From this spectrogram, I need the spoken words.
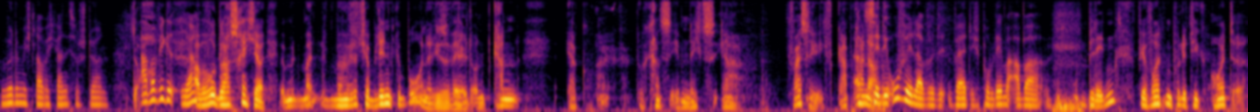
würde mich, glaube ich, gar nicht so stören. Doch. Aber wie ja. Aber wo, du hast recht, ja. Man, man wird ja blind geboren in diese Welt und kann, ja, du kannst eben nichts, ja. Ich weiß nicht, ich gab keine Als CDU-Wähler hätte ich Probleme, aber blind? Wir wollten Politik heute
